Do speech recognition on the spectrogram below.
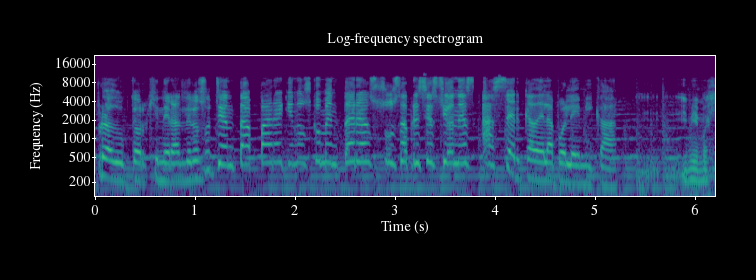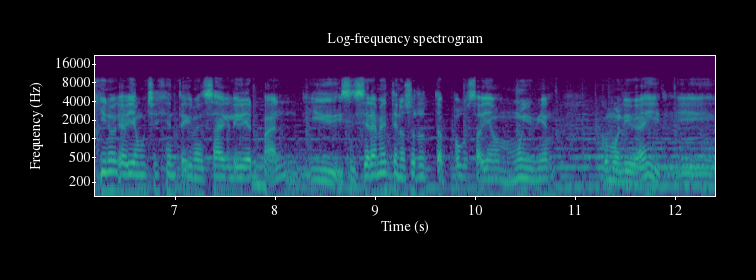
productor general de los 80, para que nos comentara sus apreciaciones acerca de la polémica. Y me imagino que había mucha gente que pensaba que le iba a ir mal y, y sinceramente nosotros tampoco sabíamos muy bien cómo le iba a ir. Y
